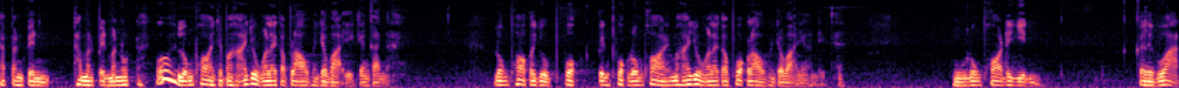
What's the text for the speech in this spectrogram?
ถ้ามันเป็น ถ้ามันเป็นมนุษย์นะโอ้ยหลวงพ่อจะมาหายุ่งอะไรกับเรา มันจะว่าอีกอย่างกันนะหลวงพ่อก็อยู่พวกเป็นพวกหลวงพ่อมาหายุ่งอะไรกับพวกเรา มันจะว่าอย่างนั้นดิหูหลวงพ่อได้ยิน ก็เลยวาด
